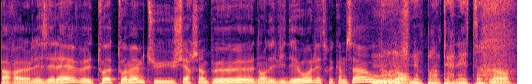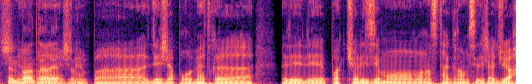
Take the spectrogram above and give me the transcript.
par euh, les élèves. Et toi, toi-même, tu cherches un peu euh, dans des vidéos, des trucs comme ça ou non, non? je n'aime pas internet. Non, Je n'aime pas Internet. je n'aime pas déjà pour mettre les- les- pour actualiser mon, mon Instagram c'est déjà dur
